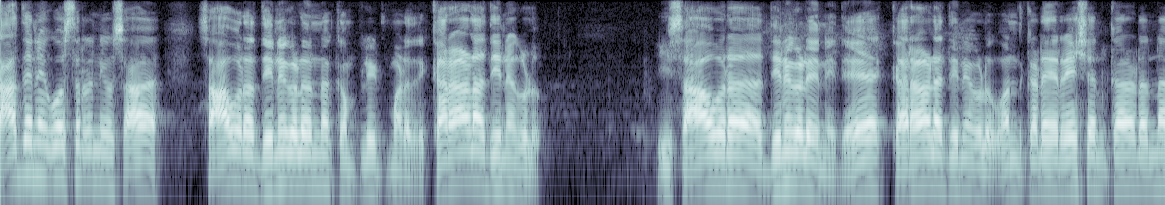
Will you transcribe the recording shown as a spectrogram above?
ಸಾಧನೆಗೋಸ್ಕರ ನೀವು ಸಾವಿರ ದಿನಗಳನ್ನು ಕಂಪ್ಲೀಟ್ ಮಾಡಿದ್ರಿ? ಕರಾಳ ದಿನಗಳು. ಈ ಸಾವಿರ ದಿನಗಳೇನಿದೆ? ಕರಾಳ ದಿನಗಳು. ಒಂದು ಕಡೆ ರೇಷನ್ ಕಾರ್ಡನ್ನು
